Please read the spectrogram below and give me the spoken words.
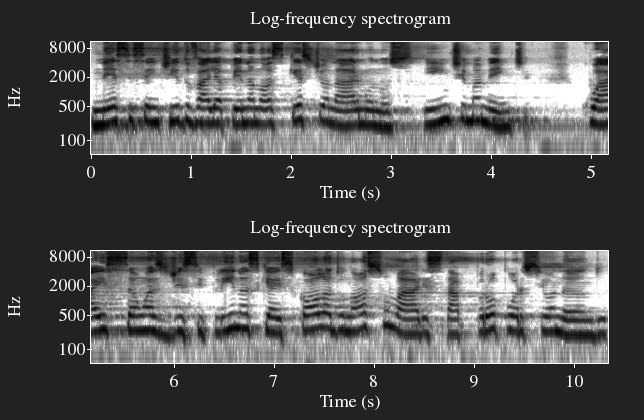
Nesse sentido, vale a pena nós questionarmos-nos intimamente quais são as disciplinas que a escola do nosso lar está proporcionando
